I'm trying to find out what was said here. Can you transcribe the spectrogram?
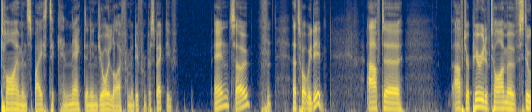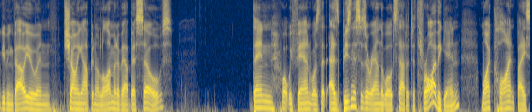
time and space to connect and enjoy life from a different perspective. And so that's what we did. After after a period of time of still giving value and showing up in alignment of our best selves, then what we found was that as businesses around the world started to thrive again, my client base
